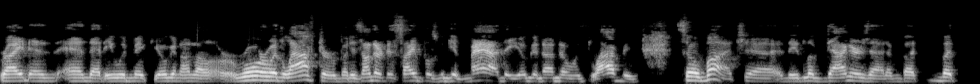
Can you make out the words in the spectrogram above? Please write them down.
right? And and that it would make yogananda roar with laughter but his other disciples would get mad that yogananda was laughing so much uh, they'd look daggers at him. But but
